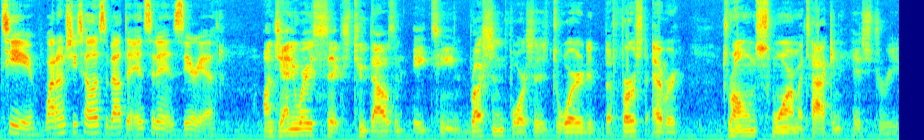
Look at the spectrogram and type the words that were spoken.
T, why don't you tell us about the incident in Syria? On January 6, 2018, Russian forces thwarted the first ever drone swarm attack in history.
